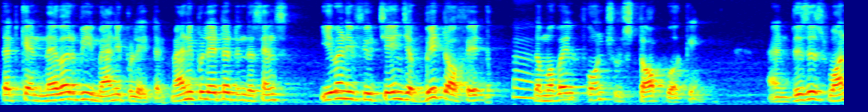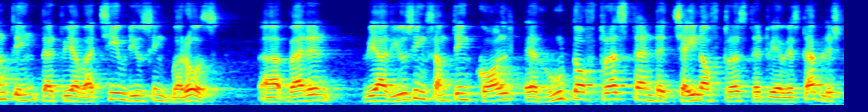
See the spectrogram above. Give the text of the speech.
that can never be manipulated? Manipulated in the sense, even if you change a bit of it, mm. the mobile phone should stop working. And this is one thing that we have achieved using Bharos, uh, wherein we are using something called a root of trust and a chain of trust that we have established,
